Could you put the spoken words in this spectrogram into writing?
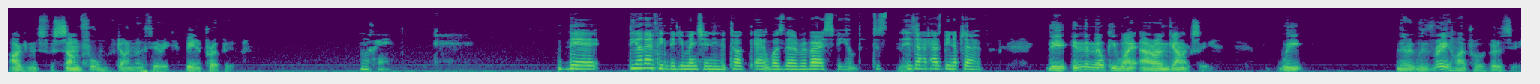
arguments for some form of dynamo theory being appropriate. Okay. The the other thing that you mentioned in the talk uh, was the reverse field. Does, is that has been observed? The in the Milky Way, our own galaxy, we there with very high probability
